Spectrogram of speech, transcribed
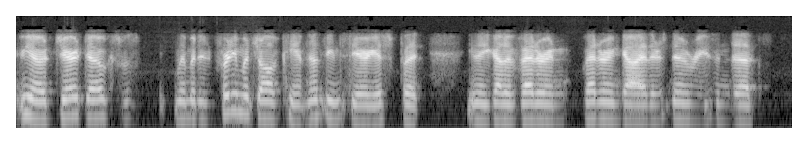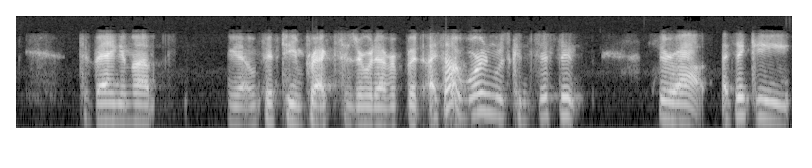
You know, Gerrid Doaks was limited pretty much all camp. Nothing serious, but you know, you got a veteran veteran guy. There's no reason to to bang him up. You know, 15 practices or whatever. But I thought Warren was consistent throughout. I think he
